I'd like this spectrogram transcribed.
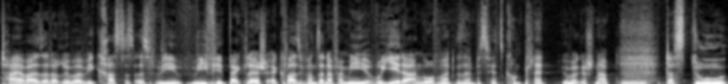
teilweise darüber, wie krass das ist, wie, wie viel Backlash er quasi von seiner Familie, wo jeder angerufen hat, gesagt, bist du jetzt komplett übergeschnappt, Mhm. dass du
